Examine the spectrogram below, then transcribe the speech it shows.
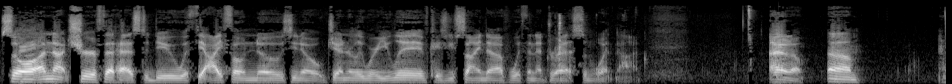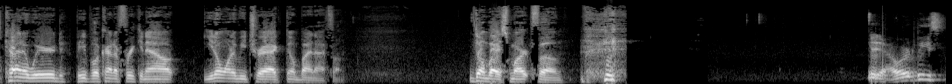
So I'm not sure if that has to do with the iPhone knows, you know, generally where you live because you signed up with an address and whatnot. I don't know. Um, kind of weird. People are kind of freaking out. You don't want to be tracked. Don't buy an iPhone. Don't buy a smartphone. Yeah, or at least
